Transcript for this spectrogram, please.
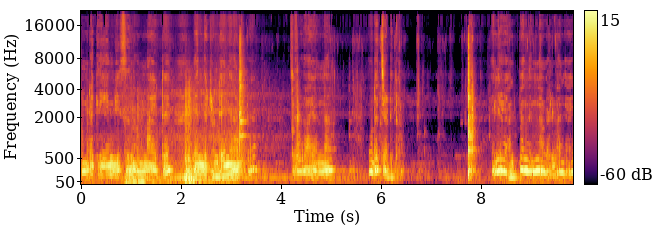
നമ്മുടെ ഗ്രീൻ പീസ് നന്നായിട്ട് വെന്തിട്ടുണ്ട്. ഇനി നമുക്ക് ചെറുതായി ഒന്ന് ഉടച്ചെടുക്കാം. അല്ലെങ്കിൽ അല്പം നിന്ന വെള്ളം ഞാൻ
